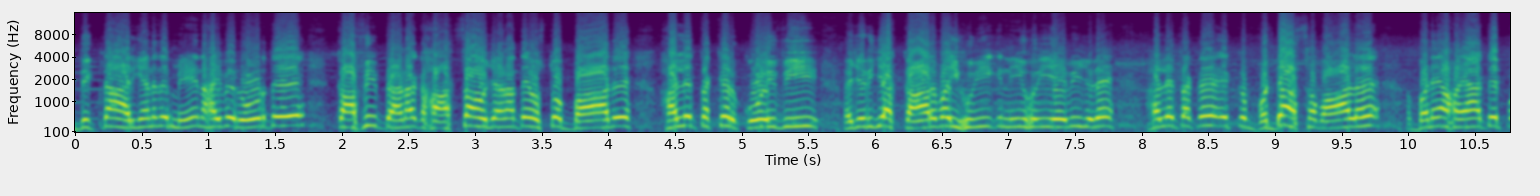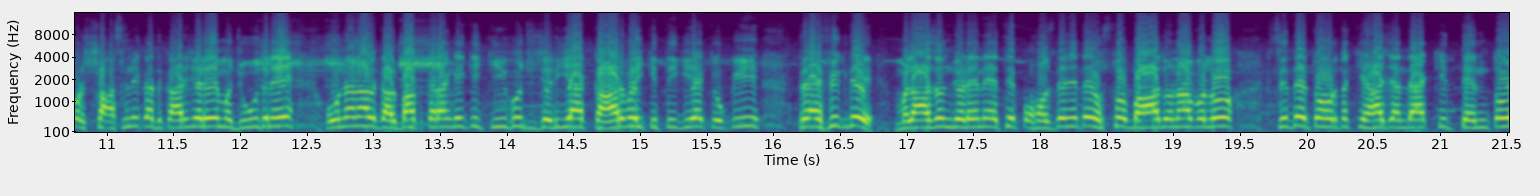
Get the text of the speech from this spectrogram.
ਦਿੱਕਤਾਂ ਆ ਰਹੀਆਂ ਨੇ ਤੇ ਮੇਨ ਹਾਈਵੇ ਰੋਡ ਤੇ ਕਾਫੀ ਭਿਆਨਕ ਹਾਦਸਾ ਹੋ ਜਾਣਾ ਤੇ ਉਸ ਤੋਂ ਬਾਅਦ ਹਲੇ ਤੱਕ ਕੋਈ ਵੀ ਜਿਹੜੀ ਆ ਕਾਰਵਾਈ ਹੋਈ ਕਿ ਨਹੀਂ ਹੋਈ, ਇਹ ਵੀ ਜਿਹੜੇ ਹਲੇ ਤੱਕ ਇੱਕ ਵੱਡਾ ਸਵਾਲ ਬਣਿਆ ਹੋਇਆ ਤੇ ਪ੍ਰਸ਼ਾਸਨਿਕ ਅਧਿਕਾਰੀ ਜਿਹੜੇ ਮੌਜੂਦ ਨੇ, ਉਹਨਾਂ ਨਾਲ ਗੱਲਬਾਤ ਕਰਾਂਗੇ ਕਿ ਕੀ ਕੁਝ ਜਿਹੜੀ ਆ ਕਾਰਵਾਈ ਕੀਤੀ ਗਈ ਹੈ ਕਿਉਂਕਿ ਟ੍ਰੈਫਿਕ ਦੇ ਮੁਲਾਜ਼ਮ ਜਿਹੜੇ ਨੇ ਇੱਥੇ ਪਹੁੰਚਦੇ ਨੇ ਤੇ ਉਸ ਤੋਂ ਬਾਅਦ ਉਹਨਾਂ ਵੱਲੋਂ ਸਿੱਧੇ ਤੌਰ ਤੇ ਕਿਹਾ ਜਾਂਦਾ ਹੈ ਕਿ 3 ਤੋਂ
